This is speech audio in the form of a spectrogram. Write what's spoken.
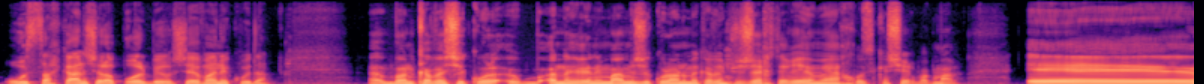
הוא שחקן של הפועל באר שבע, נקודה. בוא נקווה שכול... אני, מאמין שכולנו מקווים ששכטר יהיה 100% כשיר בגמר. אה,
